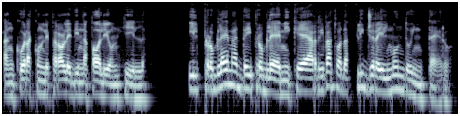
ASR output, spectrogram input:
ancora con le parole di Napoleon Hill, il problema dei problemi che è arrivato ad affliggere il mondo intero.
